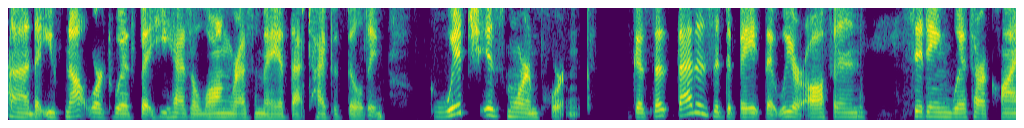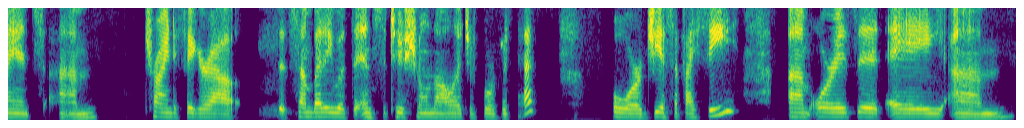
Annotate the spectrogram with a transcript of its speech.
uh, that you've not worked with, but he has a long resume of that type of building. Which is more important? Because that, that is a debate that we are often sitting with our clients um, trying to figure out that somebody with the institutional knowledge of Georgia Tech or GSFIC, um, or is it a um,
